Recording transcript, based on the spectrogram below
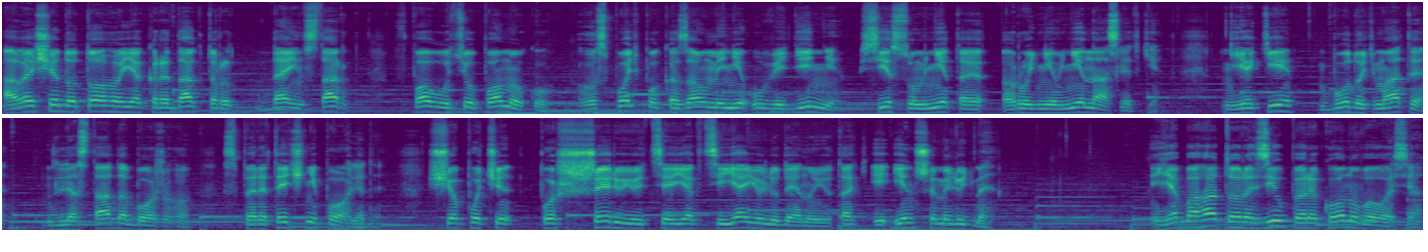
Але ще до того, як редактор Дейн Старт впав у цю помилку, Господь показав мені у видінні всі сумні та руйнівні наслідки, які будуть мати для стада Божого спиритичні погляди, що поширюються як цією людиною, так і іншими людьми. Я багато разів переконувалася,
